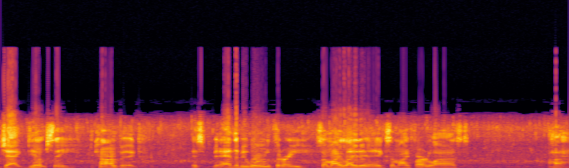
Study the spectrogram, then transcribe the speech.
Jack Dempsey, convict. It's, it had to be one of the three. Somebody laid eggs, somebody fertilized. I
